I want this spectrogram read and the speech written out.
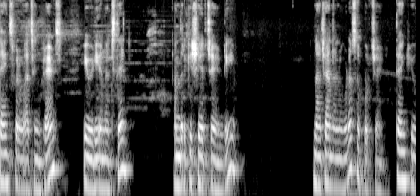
Thanks for watching friends. ఈ వీడియో నచ్చితే అందరికీ షేర్ చేయండి. నా ఛానల్ని కూడా సపోర్ట్ చేయండి. Thank you.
